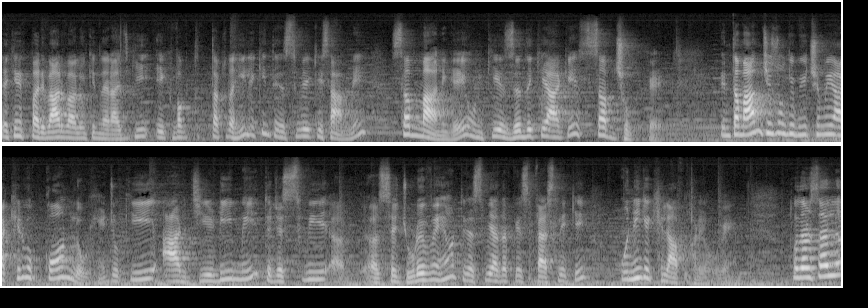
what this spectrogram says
लेकिन परिवार वालों की नाराज़गी एक वक्त तक रही, लेकिन तेजस्वी के सामने सब मान गए, उनकी जिद के आगे सब झुक गए। इन तमाम चीज़ों के बीच में आखिर वो कौन लोग हैं जो कि आरजेडी में तेजस्वी से जुड़े हुए हैं और तेजस्वी यादव के इस फैसले के, उन्हीं के खिलाफ खड़े हो गए हैं। तो दरअसल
